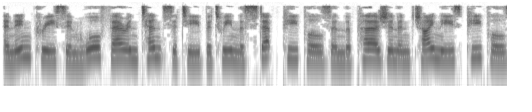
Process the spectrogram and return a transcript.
an increase in warfare intensity between the steppe peoples and the Persian and Chinese peoples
